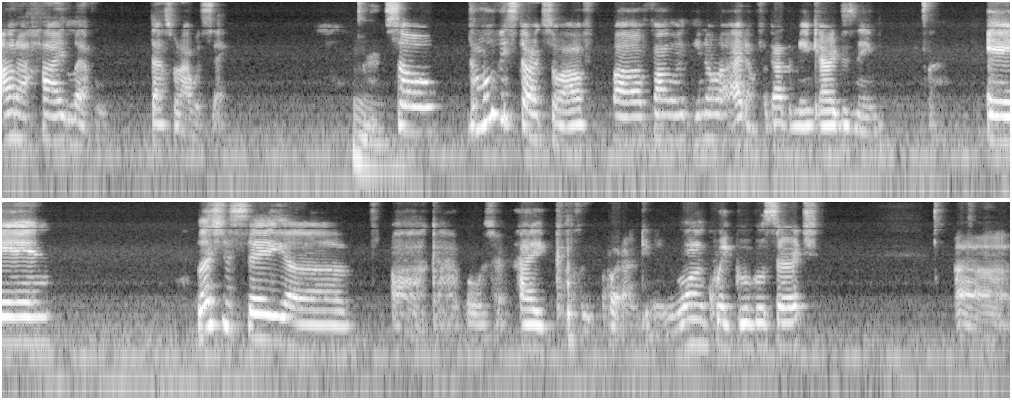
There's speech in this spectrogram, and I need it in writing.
on a high level. That's what I would say. Hmm. So the movie starts off uh, following, you know, I don't forgot the main character's name, and let's just say, uh, oh God, what was her? I completely hold on. Give me one quick Google search. Uh,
